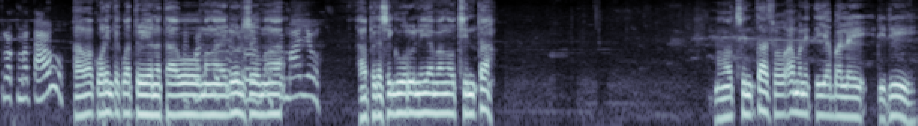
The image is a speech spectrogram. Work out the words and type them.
k matao. Awa 44 yan na tao mga idol. So mga hapit na siguro niya mga 80. Mga 80. So amo ni Tiya Balay didi.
